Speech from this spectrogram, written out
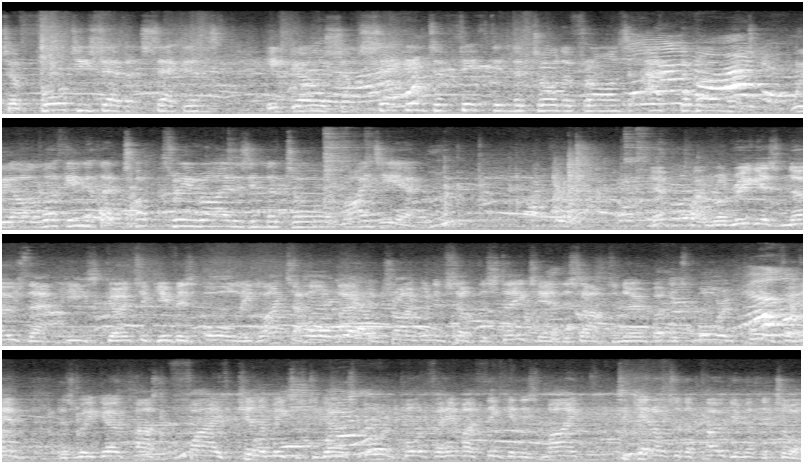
to 47 seconds. He goes from second to fifth in the Tour de France at the moment. We are looking at the top three riders in the Tour right here. Yep, Rodriguez knows that he's going to give his all. He'd like to hold back and try and win himself the stage here this afternoon, but it's more important for him as we go past five kilometres to go. It's more important for him, I think, in his mind to get onto the podium at the Tour.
